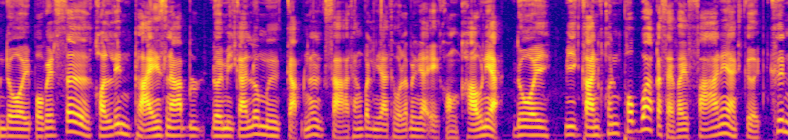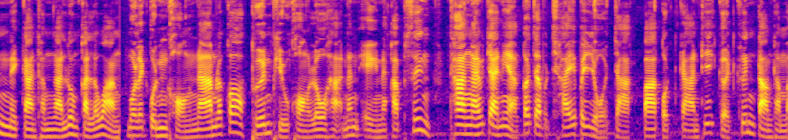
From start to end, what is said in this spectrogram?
ำโดย Professor Colin Price นะครับโดยมีการร่วมมือกับนักศึกษาทั้งปริญญาโทและปริญญาเอกของเขาเนี่ยโดย มีการค้นพบว่ากระแสไฟฟ้าเนี่ยเกิดขึ้นในการทำงานร่วมกันระหว่างโมเลกุลของน้ำแล้วก็พื้นผิวของโลหะนั่นเองนะครับ ซึ่งทางงานวิจัยเนี่ยก็จะใช้ประโยชน์จากปรากฏการณ์ที่เกิดขึ้นตามธรรม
